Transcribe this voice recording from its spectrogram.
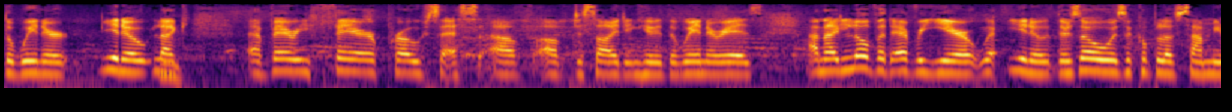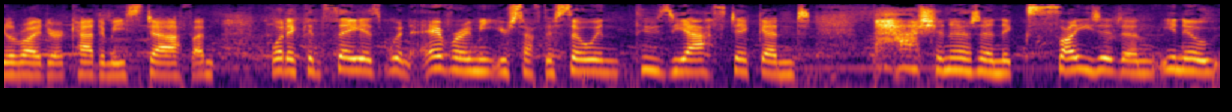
the winner. You know, hmm. like. A very fair process of, of deciding who the winner is, and I love it every year. You know, there's always a couple of Samuel Ryder Academy staff, and what I can say is, whenever I meet your staff, they're so enthusiastic and passionate and excited, and you know,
